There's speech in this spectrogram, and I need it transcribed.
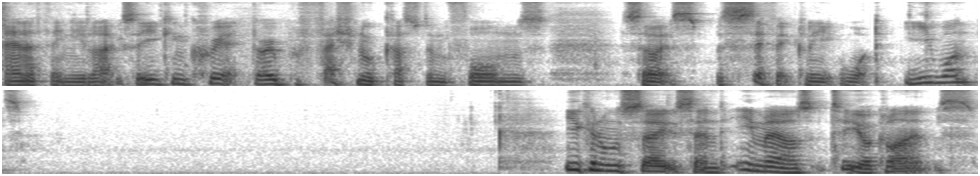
anything you like. So you can create very professional custom forms so it's specifically what you want. You can also send emails to your clients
